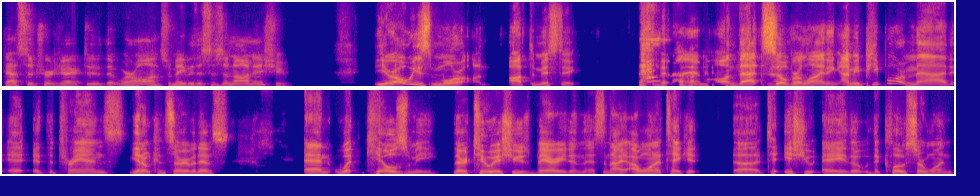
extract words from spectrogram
that's the trajectory that we're on. So maybe this is a non-issue. You're always more optimistic than I am on that silver lining. I mean, people are mad at, at the trans, you know, conservatives. And what kills me, there are two issues buried in this, and I, I want to take it uh, to issue A, the, the closer one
